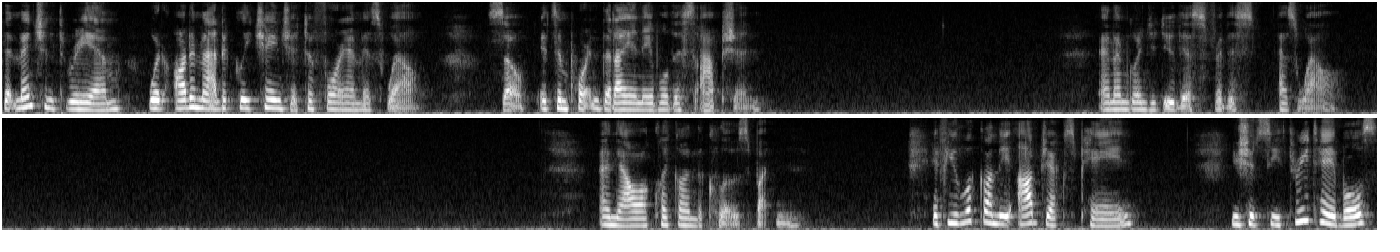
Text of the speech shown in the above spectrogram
that mention 3M would automatically change it to 4M as well. So it's important that I enable this option. And I'm going to do this for this as well. And now I'll click on the Close button. If you look on the Objects pane, you should see three tables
